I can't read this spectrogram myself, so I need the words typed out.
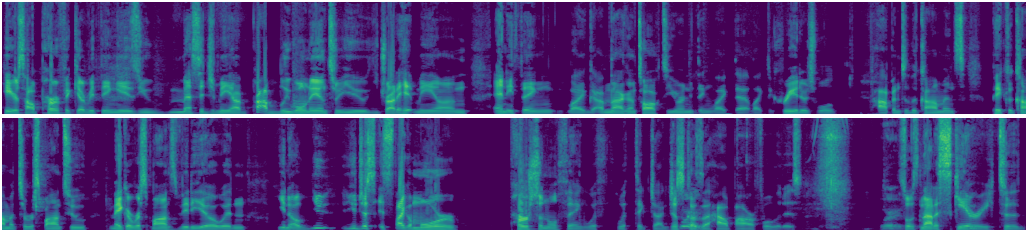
here's how perfect everything is. You message me i probably won't answer you. You try to hit me on anything like i'm not going to talk to you or anything like that. Like the creators will hop into the comments pick a comment to respond to make a response video and you know you you just it's like a more personal thing with with tiktok just because of how powerful it is. Word. so it's not as scary to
